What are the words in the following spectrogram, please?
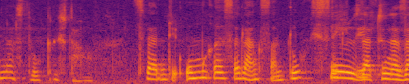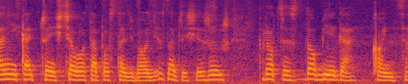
na stół kryształowy. Jetzt werden die Umrisse langsam I już zaczyna zanikać częściowo ta postać w wodzie, znaczy się, że już proces dobiega końca.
